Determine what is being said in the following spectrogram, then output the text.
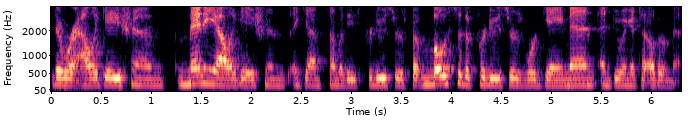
there were allegations many allegations against some of these producers but most of the producers were gay men and doing it to other men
